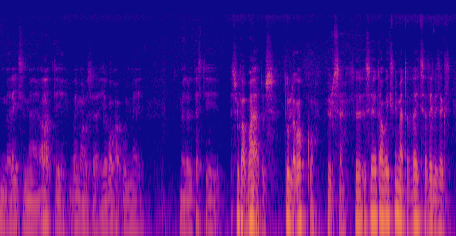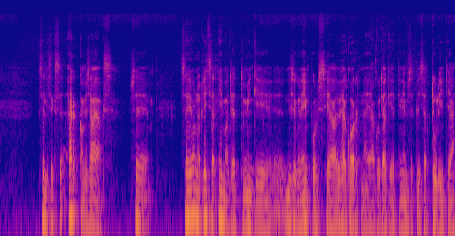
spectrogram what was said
me leidsime alati võimaluse ja koha, kui meil, meil oli tõesti sügav vajadus tulla kokku üldse. see, seda võiks nimetada täitsa selliseks, selliseks ärkamise ajaks. See, see ei olnud lihtsalt niimoodi, et mingi niisugune impulss ja ühekordne ja kuidagi, et inimesed lihtsalt tulid ja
